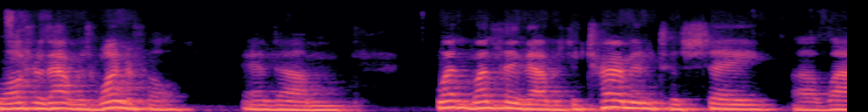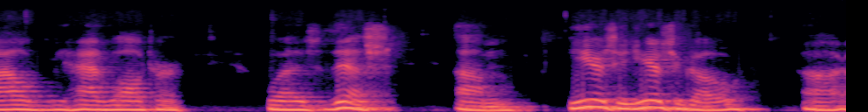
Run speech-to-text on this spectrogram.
Walter, that was wonderful. And um, one, one thing that I was determined to say uh, while we had Walter was this. Um, years and years ago, uh,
